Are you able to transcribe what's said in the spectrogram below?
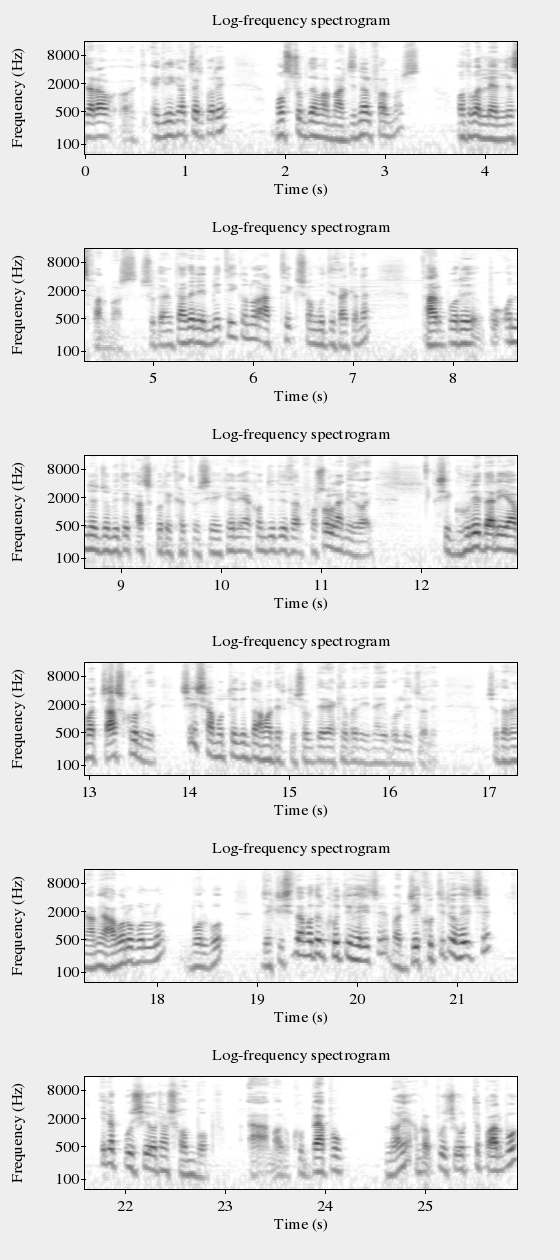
যারা এগ্রিকালচার করে মোস্ট অফ দ্যাম আর মার্জিনাল ফার্মার্স অথবা ল্যান্ডলেস ফার্মার্স সুতরাং তাদের এমনিতেই কোনো আর্থিক সঙ্গতি থাকে না। তারপরে অন্যের জমিতে কাজ করে খেত, সেখানে এখন যদি তার ফসল হানি হয়, সে ঘুরে দাঁড়িয়ে আবার চাষ করবে সেই সামর্থ্য কিন্তু আমাদের কৃষকদের একেবারেই নাই বললে চলে। সুতরাং আমি আবারও বলল, বলব যে কৃষিতে আমাদের ক্ষতি হয়েছে বা যে ক্ষতিটা হয়েছে, এটা পুষিয়ে ওঠা সম্ভব। আমার খুব ব্যাপক নয়, আমরা পুষিয়ে উঠতে পারব।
